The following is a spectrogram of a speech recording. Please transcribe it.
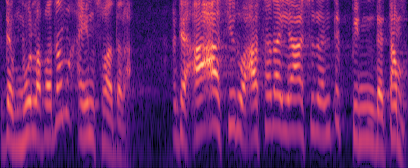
అంటే మూల పదం అయిన సోదరా. అంటే ఆ అసిరు అసర యాసిరు అంటే పిండటం.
